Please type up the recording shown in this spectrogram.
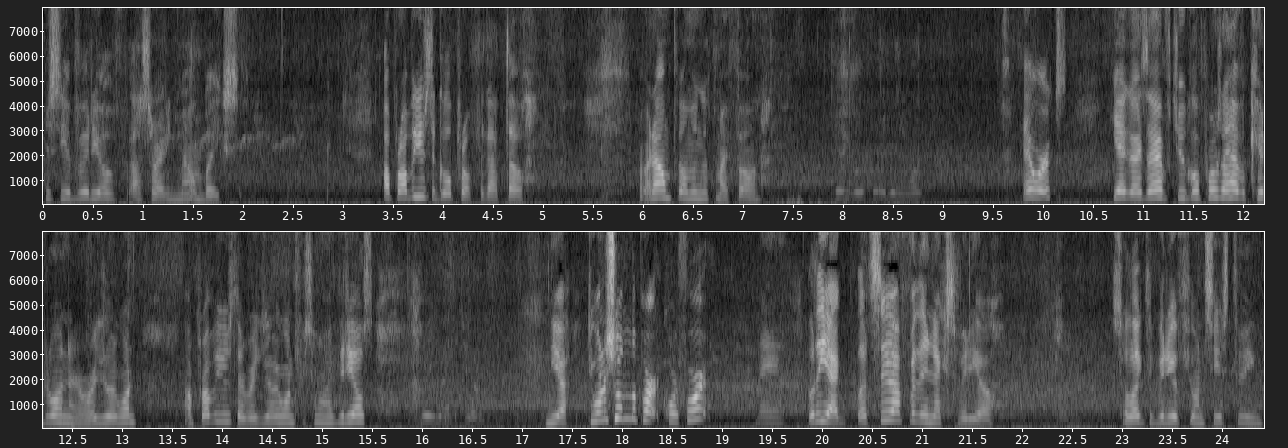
to see a video of us riding mountain bikes. I'll probably use the GoPro for that though. Right now I'm filming with my phone. So you go for it didn't. It works. Yeah, guys, I have two GoPros. I have a kid one and a regular one. I'll probably use the regular one for some of my videos. Wait, you have two? Yeah. Do you want to show them the parkour for it? Nah. Well, yeah. Let's save that for the next video. So like the video if you want to see us doing.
